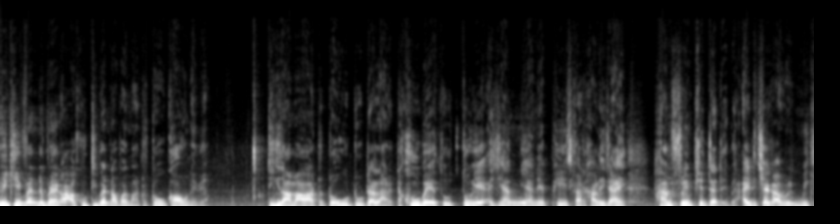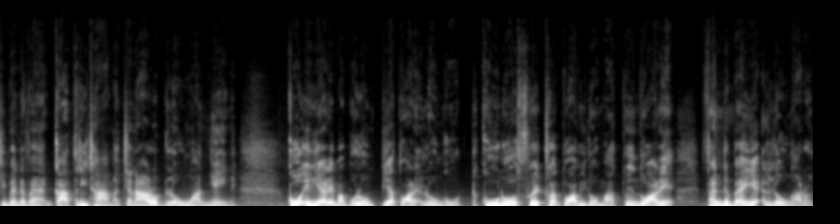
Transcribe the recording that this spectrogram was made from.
Mickey van de Ven ကအခုဒီဘက်နောက်ပိုင်းမှာတော်တော်ကောင်းနေဗျဒီကသားမကတော်တော်တိုးတက်လာတယ်တခုပဲသူသူ့ရဲ့အယမ်းမြန်တဲ့ pace ကတခါလေးကြာရင် hamstring ဖြစ်တတ်တယ်ဗျအဲ့တစ်ချက်က Mickey van de Ven ကသတိထားမှာကျွန်တော်ကတော့လုံးဝငြိမ်တယ်ကိုယ် area ထဲမှာဘလုံးပြတ်သွားတဲ့အလုံးကိုတကိုးတော်ဆွဲထွက်သွားပြီးတော့မှတွင်းသွားတဲ့ Van de Ven ရဲ့အလုံးကတော့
